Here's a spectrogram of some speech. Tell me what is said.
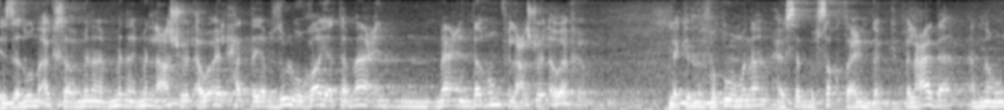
يزدادون أكثر من من من العشر الأوائل حتى يبذلوا غاية ما ما عندهم في العشر الأواخر. لكن الفطور هنا هيسبب سقط عندك. فالعادة أنه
